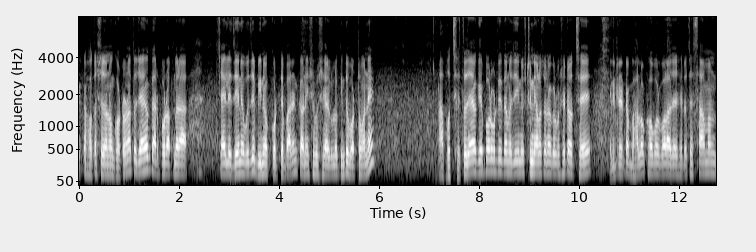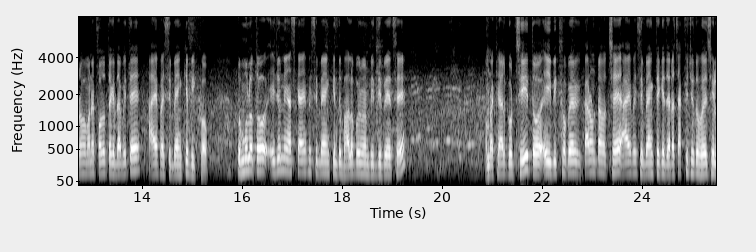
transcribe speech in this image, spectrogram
একটা হতাশাজনক ঘটনা। তো যাই হোক, তারপর আপনারা চাইলে জেনে বুঝে বিনিয়োগ করতে পারেন, কারণ এই সকল শেয়ারগুলো কিন্তু বর্তমানে আপ হচ্ছে। তো যাই হোক, এর পরবর্তীতে আমরা যে ইউনিভার্সিটি নিয়ে আলোচনা করব, সেটা হচ্ছে এটা একটা ভালো খবর বলা যায়, সেটা হচ্ছে সালমান রহমানের পদত্যাগের দাবিতে আইএফআইসি ব্যাংকে বিক্ষোভ। তো মূলত এই জন্যই আজকে আইএফআইসি ব্যাংক কিন্তু ভালো পরিমাণ বৃদ্ধি পেয়েছে। আমরা খেয়াল করছি। তো এই বিক্ষোভের কারণটা হচ্ছে আইএফআইসি ব্যাংক থেকে যারা চাকরিচ্যুত হয়েছিল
